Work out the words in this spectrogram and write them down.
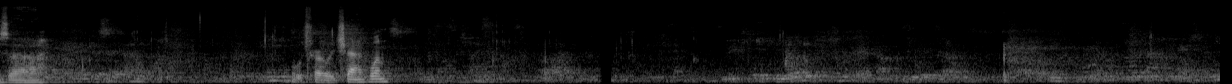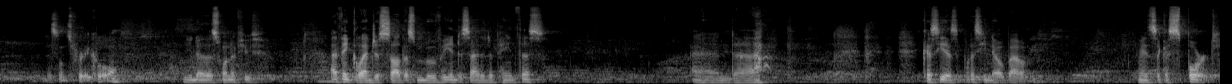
And here's uh, little Charlie Chaplin. This one's pretty cool. You know this one if you. I think Glenn just saw this movie and decided to paint this. And because he doesn't, what does he know about? I mean, it's like a sport.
